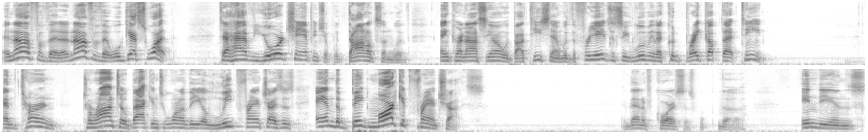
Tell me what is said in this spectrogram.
Enough of it. Enough of it. Well, guess what? To have your championship with Donaldson, with Encarnacion, with Bautista, and with the free agency looming that could break up that team and turn Toronto back into one of the elite franchises and the big market franchise. And then, of course, the Indians.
